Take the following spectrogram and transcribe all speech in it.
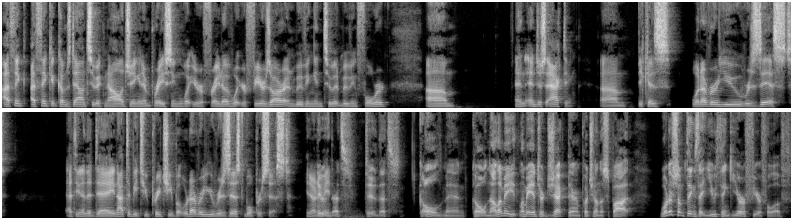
I think I think it comes down to acknowledging and embracing what you're afraid of, what your fears are, and moving into it, moving forward, um, and and just acting. Um, because whatever you resist, at the end of the day, not to be too preachy, but whatever you resist will persist. You know what dude, I mean? That's dude, that's gold, man, gold. Now let me let me interject there and put you on the spot. What are some things that you think you're fearful of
